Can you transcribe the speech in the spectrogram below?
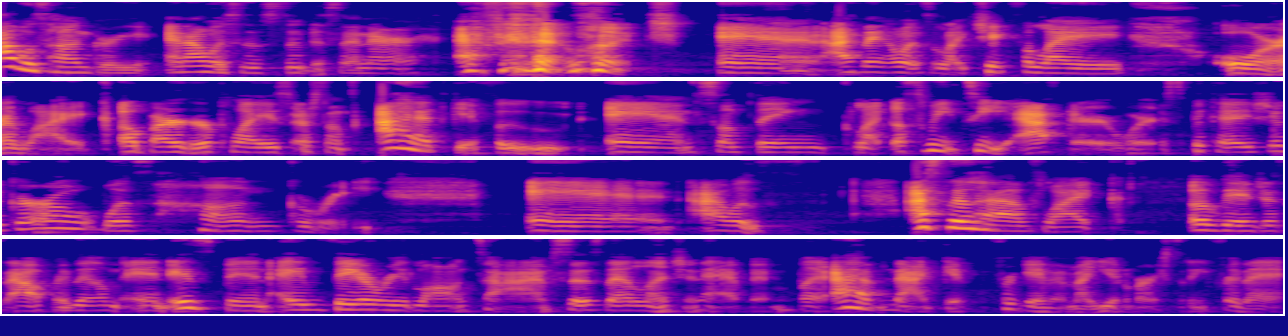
I was hungry and I went to the student center after that lunch. And I think I went to like Chick fil A or like a burger place or something. I had to get food and something like a sweet tea afterwards because your girl was hungry. And I was, I still have like Avengers out for them, and it's been a very long time since that luncheon happened. But I have not get, forgiven my university for that.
